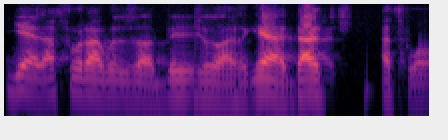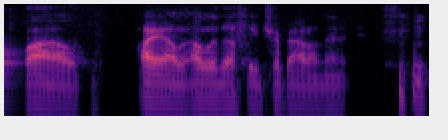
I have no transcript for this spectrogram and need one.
yeah, that's what I was uh, visualizing. Yeah, that's that's wild. I I would definitely trip out on that.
